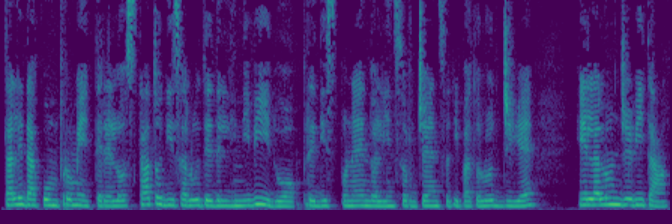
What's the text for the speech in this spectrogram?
tale da compromettere lo stato di salute dell'individuo, predisponendo all'insorgenza di patologie, e la longevità,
